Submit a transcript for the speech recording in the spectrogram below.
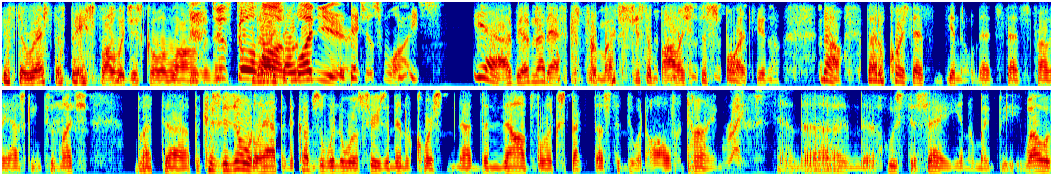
if the rest of baseball would just go along with just it. go along one year, just once. Yeah, I mean, I'm not asking for much. Just abolish the sport, you know. No, but of course that's you know that's that's probably asking too much. But uh, because you know what will happen, the Cubs will win the World Series, and then of course now, now they'll expect us to do it all the time. Right. And uh, and uh, who's to say? You know, might be. Well,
